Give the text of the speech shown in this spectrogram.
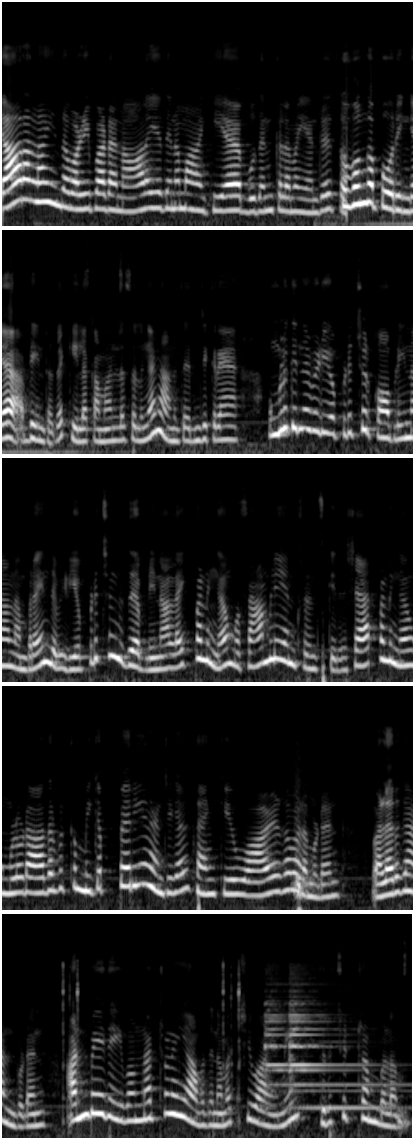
யாரெல்லாம் இந்த வழிபாடை நாளைய தினமாகிய புதன்கிழமை என்று துவங்க போகிறீங்க அப்படின்றத கீழே கமெண்ட்டில் சொல்லுங்கள் நான் தெரிஞ்சுக்கிறேன். உங்களுக்கு இந்த வீடியோ பிடிச்சிருக்கோம் அப்படின்னு நான் நம்புகிறேன் இந்த வீடியோ பிடிச்சிருந்தது அப்படின்னா லைக் பண்ணுங்கள் உங்கள் ஃபேமிலி அண்ட் ஃப்ரெண்ட்ஸ்க்கு இதை ஷேர் பண்ணுங்கள் உங்களோட ஆதரவுக்கு மிகப்பெரிய நன்றிகள். தேங்க்யூ வாழ்க வளமுடன் வளர்க அன்புடன். அன்பே தெய்வம் நற்றுணையாவது நமச்சிவாயமே. திருச்சிற்றம்பலம்.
